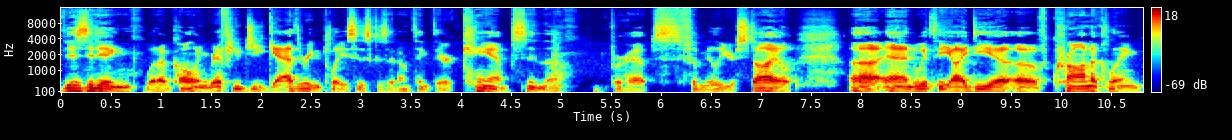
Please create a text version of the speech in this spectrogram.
visiting what I'm calling refugee gathering places because I don't think they're camps in the perhaps familiar style, uh, and with the idea of chronicling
